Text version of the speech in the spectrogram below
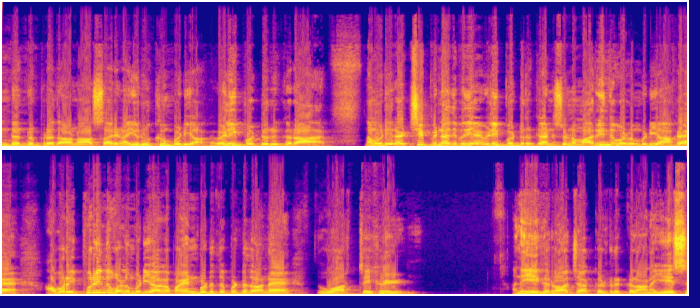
என்றென்று பிரதான ஆசாரியனாக இருக்கும்படியாக வெளிப்பட்டு இருக்கிறார் நம்முடைய ரட்சிப்பின் அதிபதியாக வெளிப்பட்டிருக்கான்னு சொன்ன அறிந்து கொள்ளும்படியாக அவரை புரிந்து கொள்ளும்படியாக பயன்படுத்தப்பட்டதான வார்த்தைகள். அநேக ராஜாக்கள் இருக்கலாம். ஆனால் இயேசு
